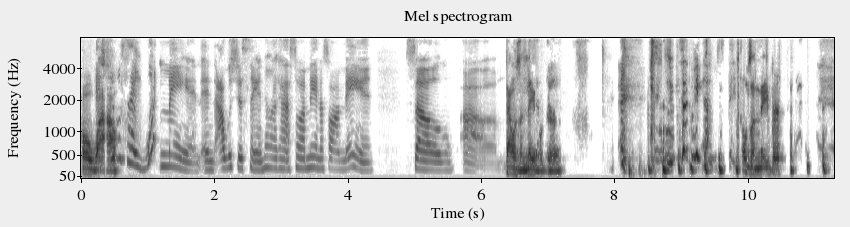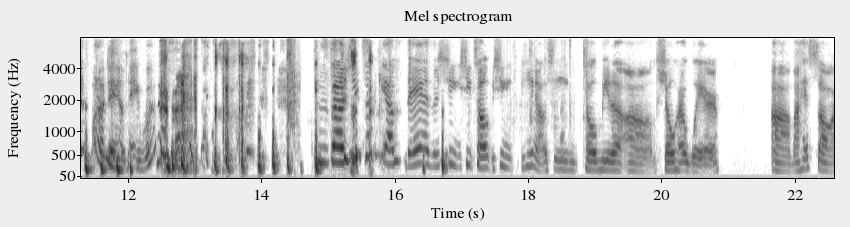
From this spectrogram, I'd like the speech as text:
Oh wow. And she was like, What man? And I was just saying, No, I saw a man, I saw a man. So um That was a neighbor girl. she took me upstairs. That was a neighbor. what a damn neighbor. so she took me upstairs and she she told she you know she told me to um show her where um I had saw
